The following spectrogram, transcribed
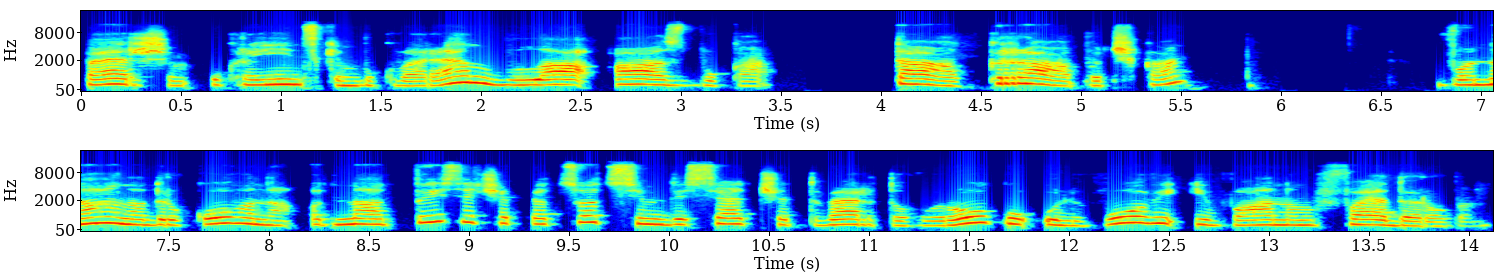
Першим українським букварем була азбука та крапочка. Вона надрукована 1574 року у Львові Іваном Федоровим.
